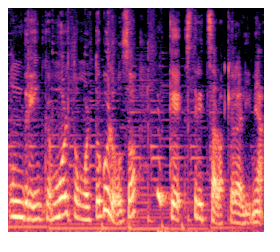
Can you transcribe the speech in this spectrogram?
un drink molto molto goloso e che strizza l'occhio alla linea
